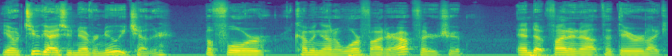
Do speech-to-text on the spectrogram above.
you know two guys who never knew each other before coming on a warfighter outfitter trip end up finding out that they were like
